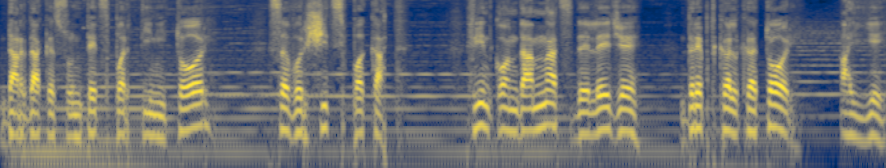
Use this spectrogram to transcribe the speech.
Dar dacă sunteți părtinitori, săvârșiți păcat, fiind condamnați de lege drept călcători ai ei.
